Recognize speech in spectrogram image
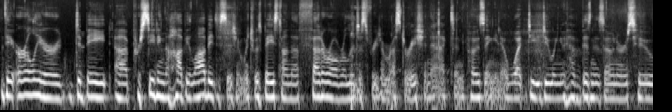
the earlier debate uh, preceding the Hobby Lobby decision, which was based on the Federal Religious Freedom Restoration Act and posing, you know, what do you do when you have business owners who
